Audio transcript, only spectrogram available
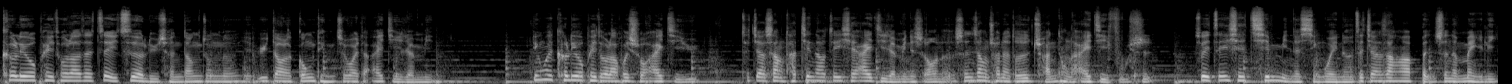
克利欧佩托拉在这一次的旅程当中呢，也遇到了宫廷之外的埃及人民。因为克利欧佩托拉会说埃及语，再加上他见到这些埃及人民的时候呢，身上穿的都是传统的埃及服饰，所以这一些亲民的行为呢，再加上他本身的魅力，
